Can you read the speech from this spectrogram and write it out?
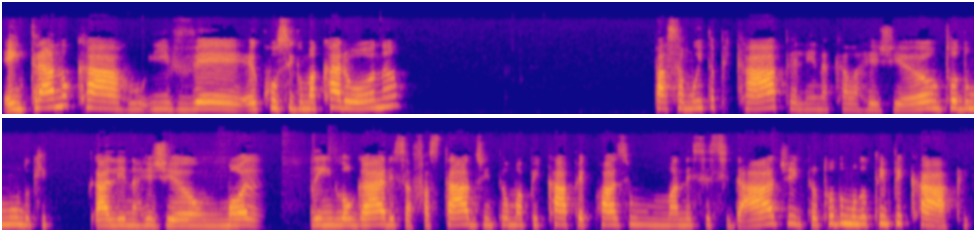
Entrar no carro e ver. Eu consigo uma carona. Passa muita picape ali naquela região. Todo mundo que ali na região mora em lugares afastados, então uma picape é quase uma necessidade. Então todo mundo tem picape.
